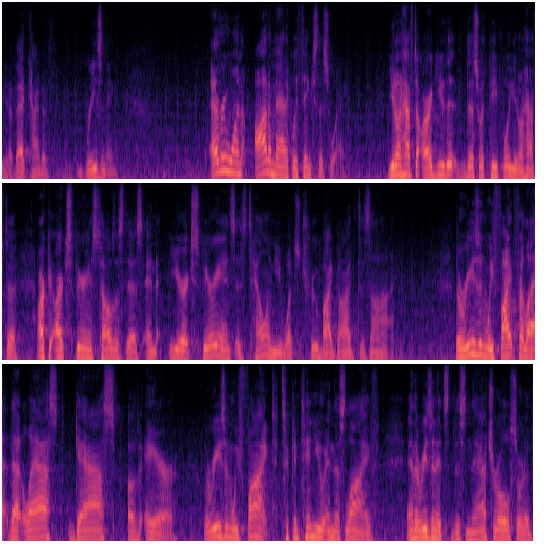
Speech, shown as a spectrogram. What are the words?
you know, that kind of reasoning. Everyone automatically thinks this way. You don't have to argue this with people. You don't have to. Our, our experience tells us this, and your experience is telling you what's true by God's design. The reason we fight for la- that last gasp of air, the reason we fight to continue in this life, and the reason it's this natural, sort of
